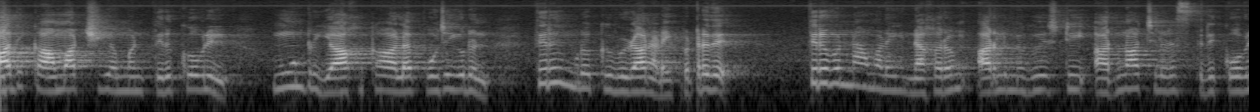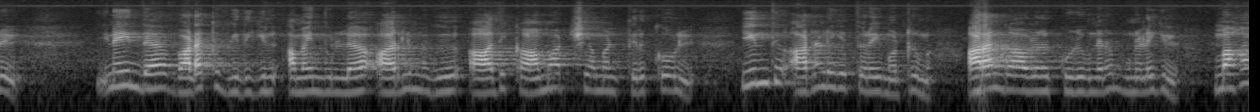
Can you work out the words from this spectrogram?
ஆதி காமாட்சி அம்மன் திருக்கோவிலில் மூன்று யாக கால பூஜையுடன் திருமுடக்கு விழா நடைபெற்றது. திருவண்ணாமலை நகரம் அருள்மிகு ஸ்ரீ அருணாச்சலர் திருக்கோவிலில் இணைந்த வடக்கு வீதியில் அமைந்துள்ள அருள்மிகு ஆதி காமாட்சி அம்மன் திருக்கோவில் இந்து அறநிலையத்துறை மற்றும் அறங்காவலர் குழுவினர் முன்னிலையில் மகா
